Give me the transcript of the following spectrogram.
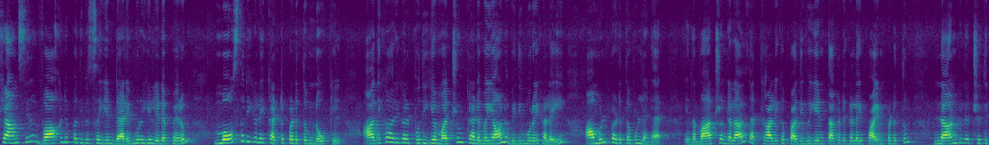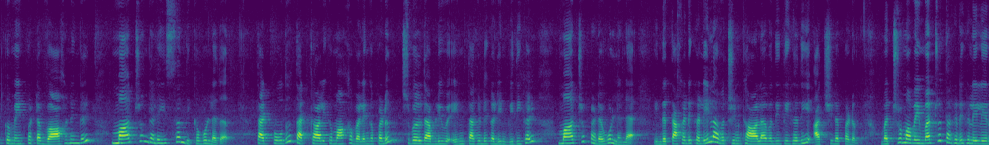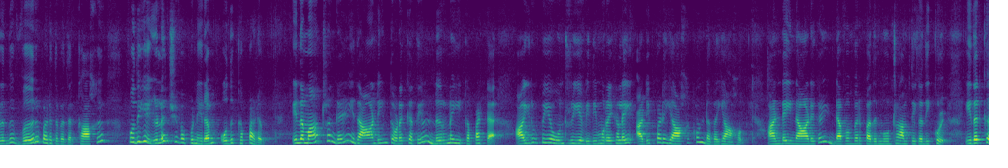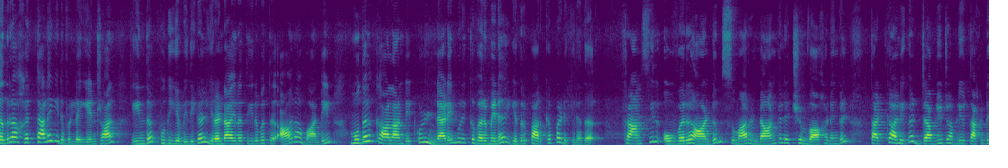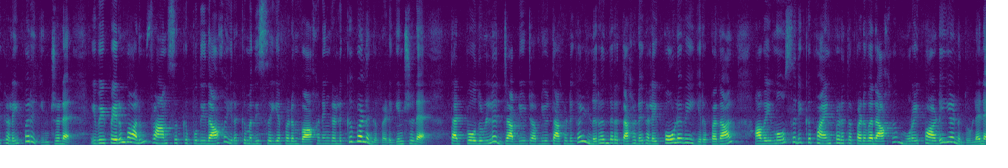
பிரான்சில் வாகன பதிவு செய்யும் நடைமுறையில் இடம்பெறும் மோசடிகளை கட்டுப்படுத்தும் நோக்கில் அதிகாரிகள் புதிய மற்றும் கடுமையான விதிமுறைகளை அமுல்படுத்த உள்ளனர். இந்த மாற்றங்களால் தற்காலிக பதிவு எண் தகடுகளை பயன்படுத்தும் நான்கு லட்சத்திற்கும் மேற்பட்ட வாகனங்கள் மாற்றங்களை சந்திக்க உள்ளது. தற்போது தற்காலிகமாக வழங்கப்படும் ட்ரிபிள் டபிள்யூ என் தகடுகளின் விதிகள் மாற்றப்பட உள்ளன. இந்த தகடுகளில் அவற்றின் காலாவதி திகதி அச்சிடப்படும் மற்றும் அவை மற்ற தகடுகளில் இருந்து வேறுபடுத்துவதற்காக புதிய இளஞ்சிவப்பு நிறம் ஒதுக்கப்படும். இந்த மாற்றங்கள் இந்த ஆண்டின் தொடக்கத்தில் நிர்ணயிக்கப்பட்ட ஐரோப்பிய ஒன்றிய விதிமுறைகளை அடிப்படையாக கொண்டவையாகும். அண்டை நாடுகள் நவம்பர் பதிமூன்றாம் தேதிக்குள் இதற்கு எதிராக தலையிடவில்லை என்றால் இந்த புதிய விதிகள் இரண்டாயிரத்தி இருபத்தி ஆறாம் ஆண்டின் முதல் காலாண்டிற்குள் நடைமுறைக்கு வரும் என எதிர்பார்க்கப்படுகிறது. பிரான்சில் ஒவ்வொரு ஆண்டும் சுமார் நான்கு லட்சம் வாகனங்கள் தற்காலிக டபிள்யூ டபிள்யூ தகடுகளை பெறுகின்றன. இவை பெரும்பாலும் பிரான்சுக்கு புதிதாக இறக்குமதி செய்யப்படும் வாகனங்களுக்கு வழங்கப்படுகின்றன. தற்போதுள்ள டபிள்யூ டபிள்யூ தகடுகள் நிரந்தர தகடுகளைப் போலவே இருப்பதால் அவை மோசடிக்கு பயன்படுத்தப்படுவதாக முறைப்பாடு எழுந்துள்ளன.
